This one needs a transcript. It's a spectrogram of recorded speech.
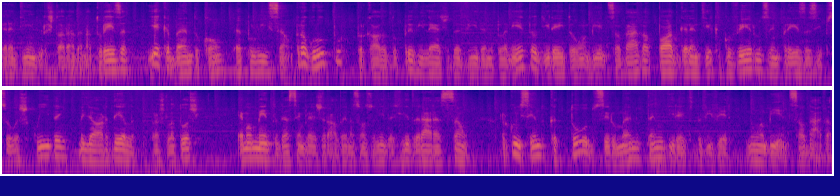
garantindo e restaurando a natureza e acabando com a poluição. Para o grupo, por causa do privilégio da vida no planeta, o direito a um ambiente saudável pode garantir que governos, empresas e pessoas cuidem melhor dele. Para os relatores, é momento da Assembleia Geral das Nações Unidas liderar a ação, reconhecendo que todo ser humano tem o direito de viver num ambiente saudável.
